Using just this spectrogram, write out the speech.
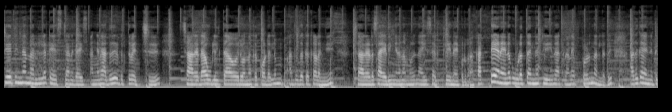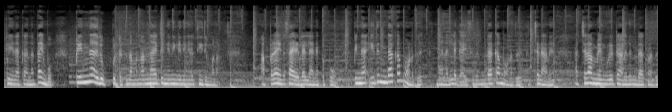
ചെയ്ത് തിന്നാൻ നല്ല ടേസ്റ്റാണ് ഗൈസ് അങ്ങനെ അത് എടുത്ത് വെച്ച് ചാലയുടെ ഉള്ളിലത്തെ ആ ഓരോന്നൊക്കെ കുടലും അത് ഇതൊക്കെ കളഞ്ഞ് ചാലയുടെ സൈഡ് ഇങ്ങനെ നമ്മൾ നൈസായിട്ട് ക്ലീൻ ആക്കി കൊടുക്കണം. കട്ട് ചെയ്യണതിന്റെ കൂടെ തന്നെ ക്ലീൻ ആക്കണതാണ് എപ്പോഴും നല്ലത്. അത് കഴിഞ്ഞിട്ട് ക്ലീൻ ആക്കാൻ ടൈം പോകും പിന്നെ അതിൽ ഉപ്പിട്ടിട്ട് നമ്മൾ നന്നായിട്ട് ഇങ്ങനെ ഇങ്ങനെ ഇങ്ങനെ തിരുമണം. അപ്പോഴേ അതിന്റെ സൈഡിലെല്ലാനൊക്കെ പോകും പിന്നെ ഇത് ഉണ്ടാക്കാൻ പോണത് ഞാനല്ല ഗൈസ് ഇത് ഉണ്ടാക്കാൻ പോണത് അച്ഛനാണ്. അച്ഛനും അമ്മയും കൂടിയിട്ടാണ് ഇത് ഉണ്ടാക്കുന്നത്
